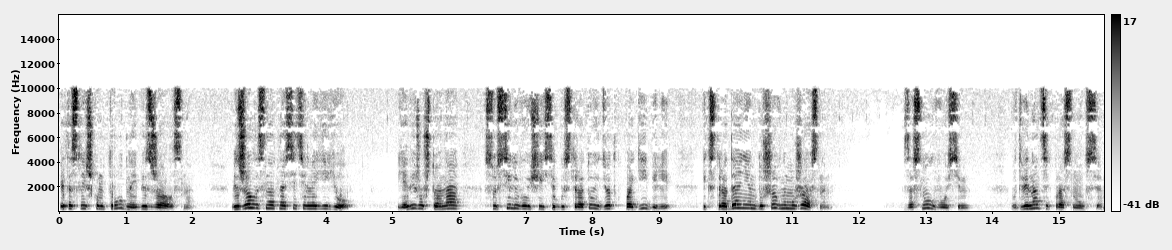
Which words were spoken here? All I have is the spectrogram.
Это слишком трудно и безжалостно. Безжалостно относительно ее. Я вижу, что она с усиливающейся быстротой идет к погибели и к страданиям душевным ужасным. Заснул восемь, в двенадцать проснулся.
